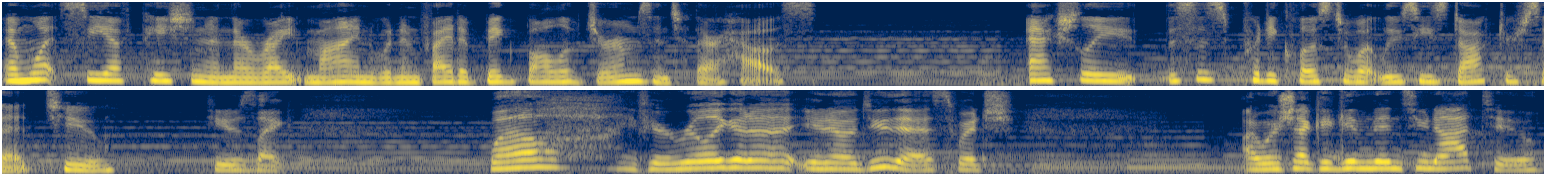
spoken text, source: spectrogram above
And what CF patient in their right mind would invite a big ball of germs into their house? Actually, this is pretty close to what Lucy's doctor said, too. He was like, Well, if you're really gonna, you know, do this, which I wish I could convince you not to,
